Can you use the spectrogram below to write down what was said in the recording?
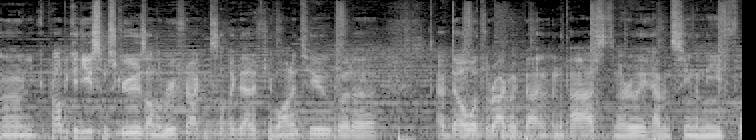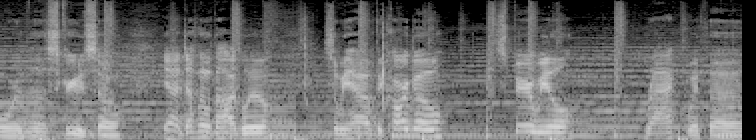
Um, you could, probably could use some screws on the roof rack and stuff like that if you wanted to, but uh, I've dealt with the rack like that in the past and I really haven't seen the need for the screws. So yeah, definitely with the hot glue. So we have the cargo, spare wheel, rack with uh,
